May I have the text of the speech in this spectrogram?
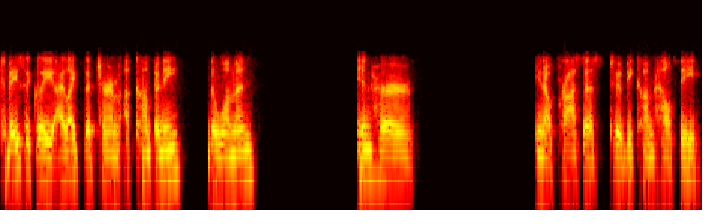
to basically, I like the term accompany the woman in her, you know, process to become healthy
